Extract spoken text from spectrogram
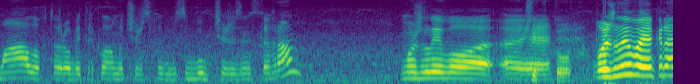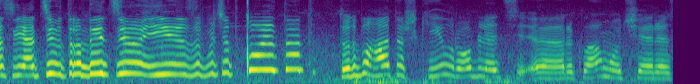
мало хто робить рекламу через Фейсбук, через Інстаграм. Можливо, е, можливо, якраз я цю традицію і започаткую тут. Тут багато шкіл роблять е, рекламу через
